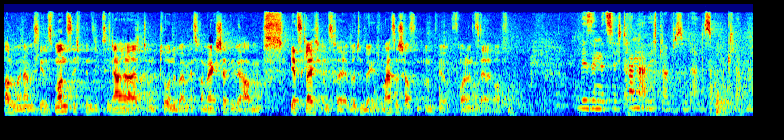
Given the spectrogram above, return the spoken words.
Hallo, mein Name ist Linus Mons, ich bin 17 Jahre alt und turne beim SV Merkstetten. Wir haben jetzt gleich unsere württembergischen Meisterschaften und wir freuen uns sehr darauf. Wir sind jetzt nicht dran, aber ich glaube, das wird alles gut klappen.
